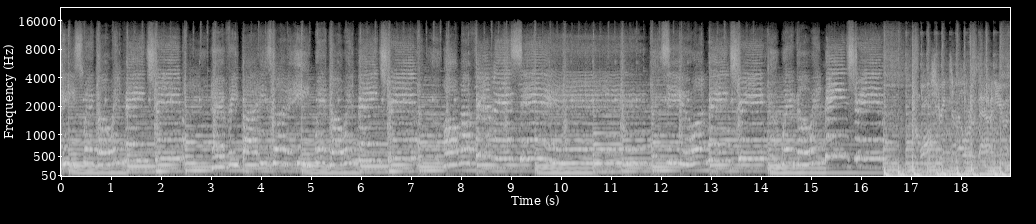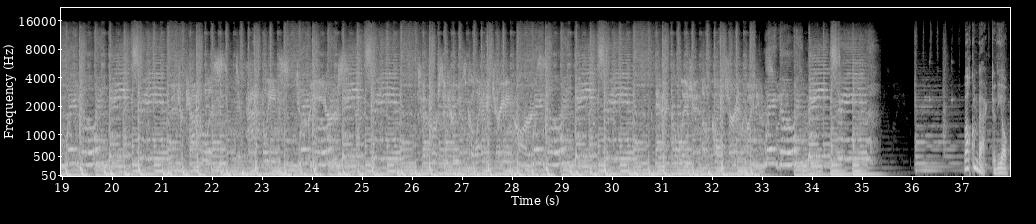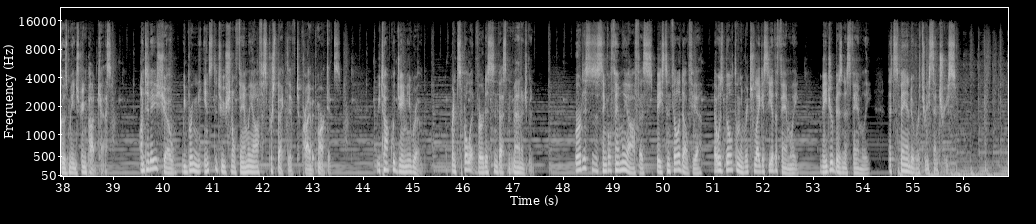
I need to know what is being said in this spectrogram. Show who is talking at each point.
Speaker 1: piece. We're going
Speaker 2: Welcome back to the Alt Goes Mainstream podcast. On today's show, we bring the institutional family office perspective to private markets. We talk with Jamie Rhode, a principal at Verdis Investment Management. Verdis is a single family office based in Philadelphia that was built on the rich legacy of the family, a major business family that spanned over three centuries.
